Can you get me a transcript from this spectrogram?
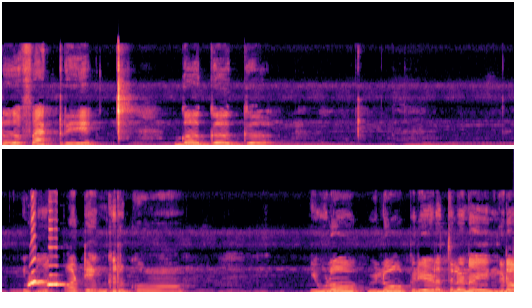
to the factory go go go. இன்னொரு பாட்டு? எங்கே இருக்கும்? இவ்வளோ இவ்வளோ பெரிய இடத்துல நான் எங்கடா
